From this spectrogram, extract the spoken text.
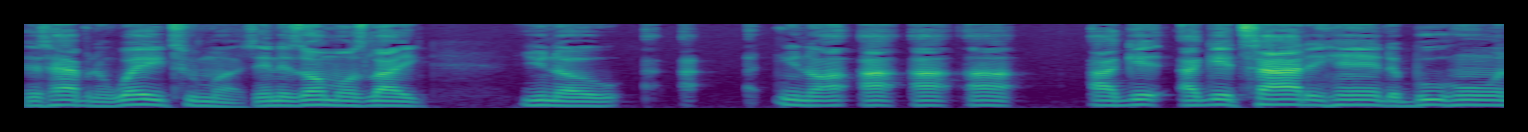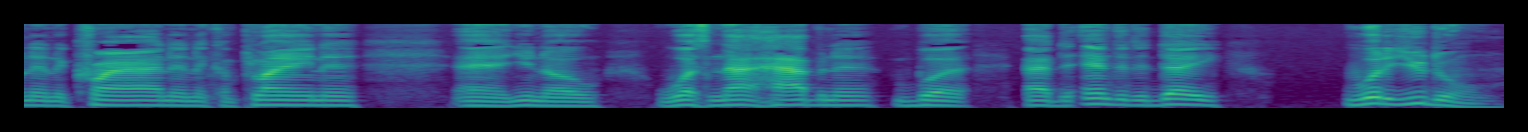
It's happening way too much, and it's almost like, you know, I, you know, I, I, I, I get, I get tired of hearing the boohooing and the crying and the complaining, and you know what's not happening. But at the end of the day, what are you doing?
